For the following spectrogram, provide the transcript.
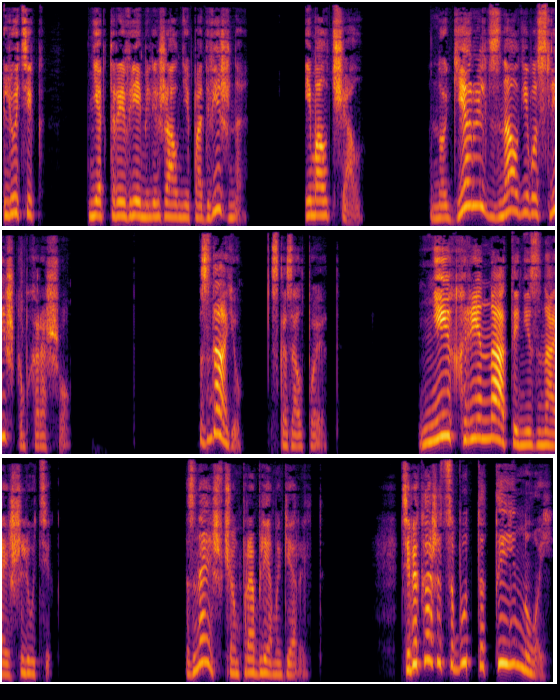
Лютик некоторое время лежал неподвижно, и молчал. Но Геральт знал его слишком хорошо. — Знаю, — сказал поэт. — Ни хрена ты не знаешь, Лютик. Знаешь, в чем проблема, Геральт? Тебе кажется, будто ты иной.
